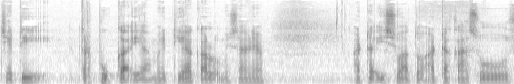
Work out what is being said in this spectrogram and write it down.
Jadi terbuka ya media kalau misalnya ada isu atau ada kasus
